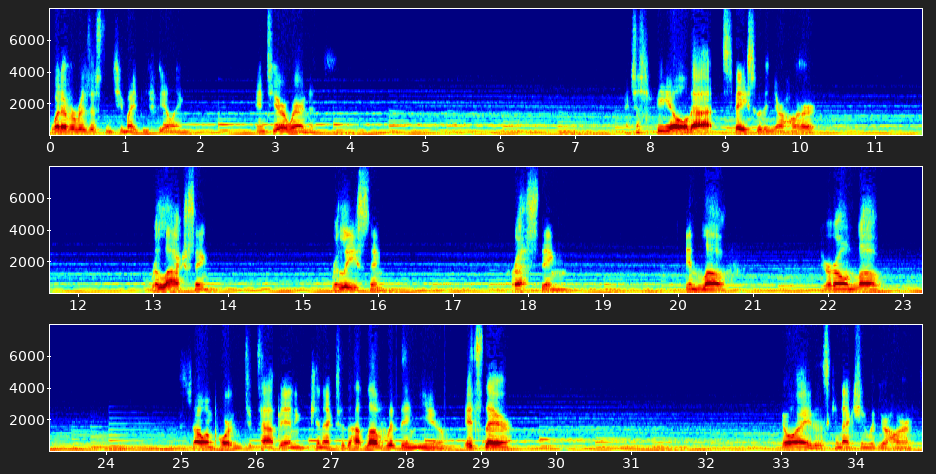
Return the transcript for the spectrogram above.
whatever resistance you might be feeling into your awareness. And just feel that space within your heart, relaxing, releasing, resting in love your own love. So important to tap in and connect to that love within you. It's there. Enjoy this connection with your heart.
